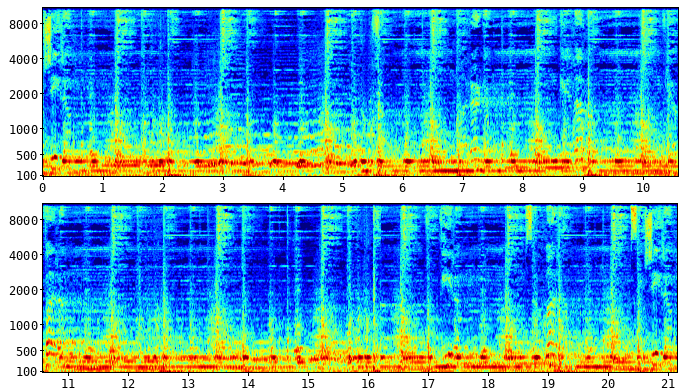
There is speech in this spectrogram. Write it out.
சிரம். மரணம் கிளபம் வியவரம் திரம் சுவரம் சிசிரம்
